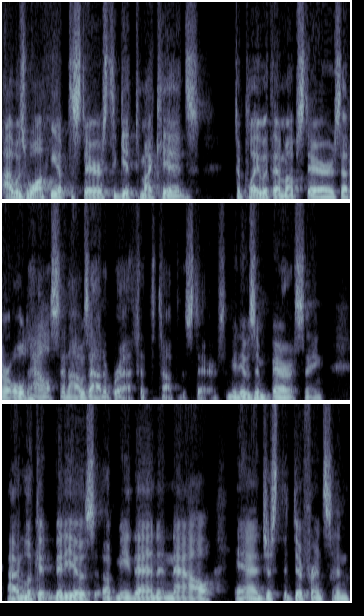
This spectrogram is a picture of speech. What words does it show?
I was walking up the stairs to get to my kids to play with them upstairs at our old house, and I was out of breath at the top of the stairs. I mean, it was embarrassing. I look at videos of me then and now, and just the difference. And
